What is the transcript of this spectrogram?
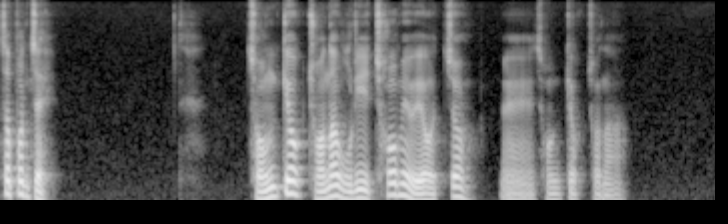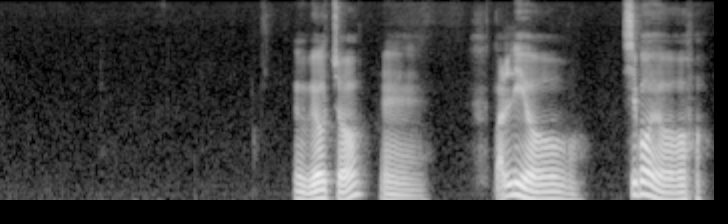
첫 번째. 전격 전화 우리 처음에 외웠죠? 네, 전격 전화. 네, 외웠죠? 예. 빨리요. 씹어요.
